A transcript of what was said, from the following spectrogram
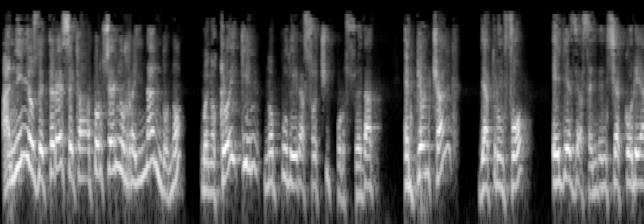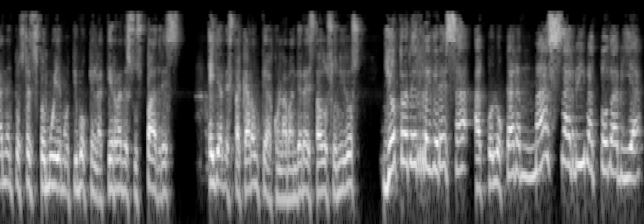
a niños de 13, 14 años reinando, ¿no? Bueno, Chloe Kim no pudo ir a Sochi por su edad. En Pyeongchang ya triunfó. Ella es de ascendencia coreana, entonces fue muy emotivo que en la tierra de sus padres ella destacaron que con la bandera de Estados Unidos y otra vez regresa a colocar más arriba todavía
